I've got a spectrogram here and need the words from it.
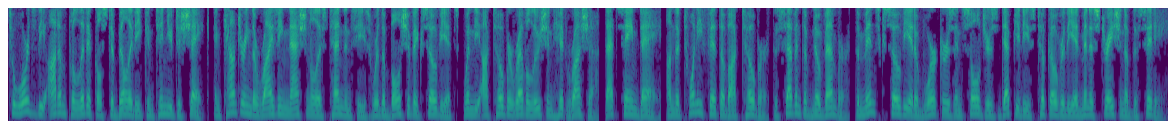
Towards the autumn political stability continued to shake, and countering the rising nationalist tendencies were the Bolshevik Soviets. When the October Revolution hit Russia, that same day, on the 25th of October, the 7th of November, the Minsk Soviet of Workers and Soldiers deputies took over the administration of the city.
